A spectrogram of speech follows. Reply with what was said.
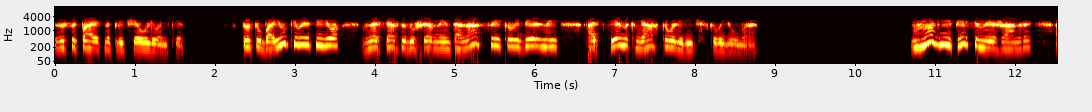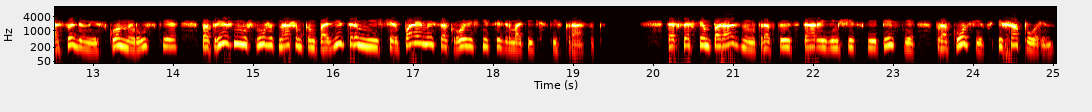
засыпает на плече у Леньки. Тот убаюкивает ее, внося в задушевные интонации колыбельный оттенок мягкого лирического юмора. Многие песенные жанры, особенно исконно русские, по-прежнему служат нашим композиторам неисчерпаемой сокровищницей драматических красок. Так совсем по-разному трактуют старые ямщицкие песни Прокофьев и Шапорин.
